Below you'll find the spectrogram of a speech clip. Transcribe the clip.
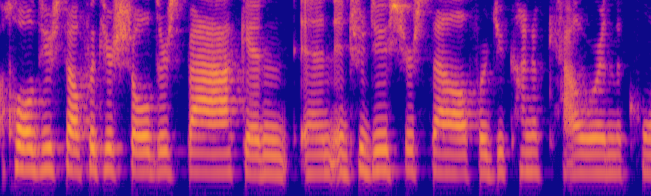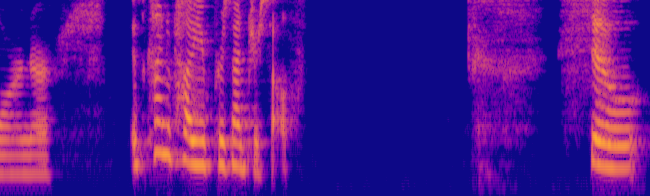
hold yourself with your shoulders back and, and introduce yourself or do you kind of cower in the corner? It's kind of how you present yourself. So,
